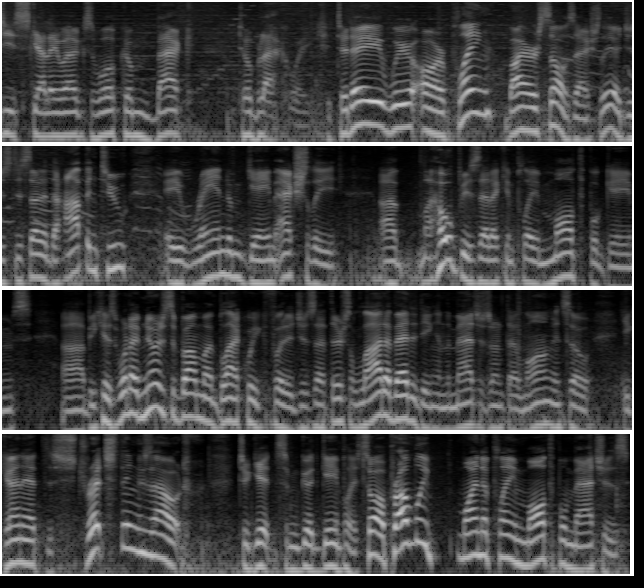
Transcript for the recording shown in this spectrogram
ye scallywags. Welcome back to Blackwake. Today we are playing by ourselves, actually. I just decided to hop into a random game. Actually, uh, my hope is that I can play multiple games. Uh, because what I've noticed about my Blackwake footage is that there's a lot of editing and the matches aren't that long, and so you kind of have to stretch things out to get some good gameplay. So I'll probably wind up playing multiple matches,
